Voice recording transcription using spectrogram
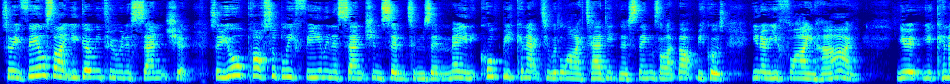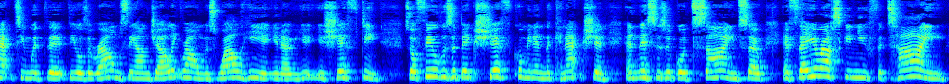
So it feels like you're going through an ascension. So you're possibly feeling ascension symptoms in May and it could be connected with lightheadedness, things like that because, you know, you're flying high you're, you're connecting with the, the other realms, the angelic realm as well here, you know, you, you're shifting. So I feel there's a big shift coming in the connection and this is a good sign. So if they are asking you for time,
